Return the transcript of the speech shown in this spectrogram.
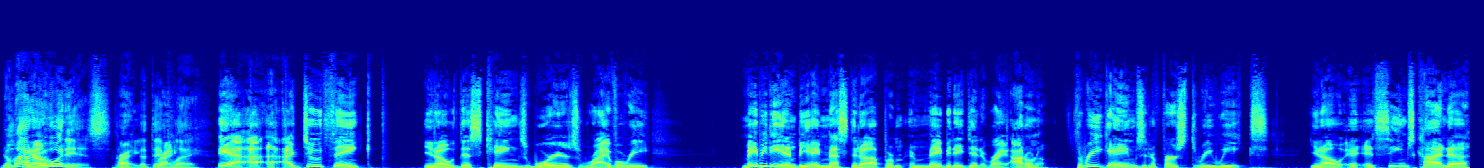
no matter Yeah. who it is, right that they right. play. Yeah, I, I I do think you know this Kings Warriors rivalry. Maybe the NBA messed it up, or, or maybe they did it right. I don't know. Three games in the first three weeks. You know, it, it seems kind of.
